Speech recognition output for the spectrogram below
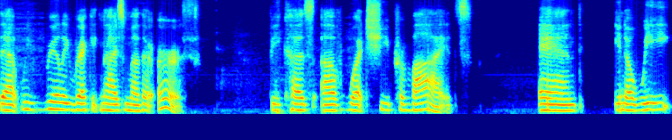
that we really recognize mother earth because of what she provides. And you know we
